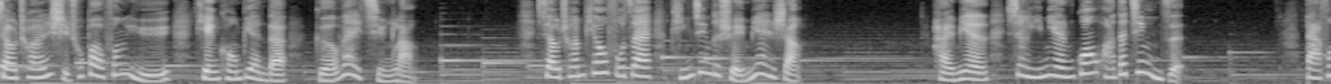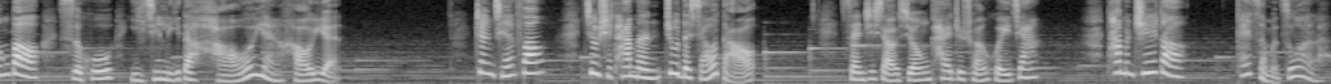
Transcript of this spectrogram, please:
小船驶出暴风雨，天空变得格外晴朗。小船漂浮在平静的水面上，海面像一面光滑的镜子。大风暴似乎已经离得好远好远。正前方就是他们住的小岛。三只小熊开着船回家，他们知道该怎么做了。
